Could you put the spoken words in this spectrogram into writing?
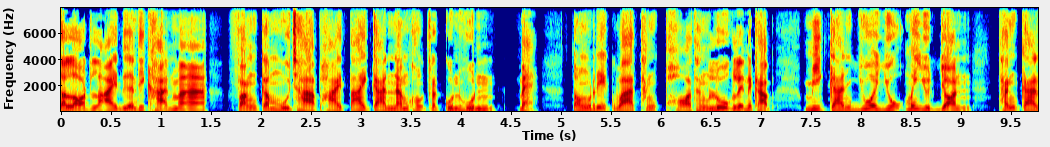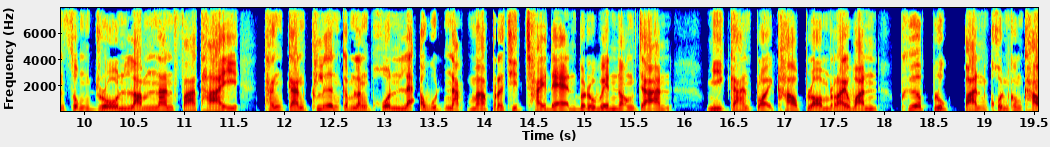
ตลอดหลายเดือนที่ผ่านมา ฝั่งกัมพูชาภายใต้การนำของตระกูลหุนแหมต้องเรียกว่าทั้งพ่อทั้งลูกเลยนะครับ มีการยั่วยุไม่หยุดหย่อน ทั้งการส่งโดรนล้ำน่านฟ้าไทย ทั้งการเคลื่อนกำลังพลและอาวุธหนักมาประชิดชายแดนบริเวณหนองจาน มีการปล่อยข่าวปลอมรายวัน เพื่อปลุกปั่นคนของเขา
